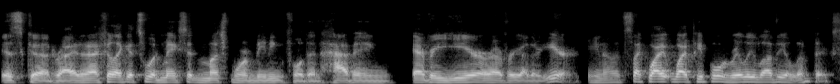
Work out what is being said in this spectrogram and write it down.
is good, right? And I feel like it's what makes it much more meaningful than having every year or every other year. You know, it's like why why people really love the Olympics.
